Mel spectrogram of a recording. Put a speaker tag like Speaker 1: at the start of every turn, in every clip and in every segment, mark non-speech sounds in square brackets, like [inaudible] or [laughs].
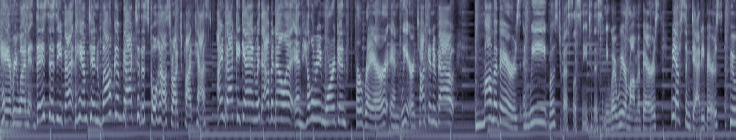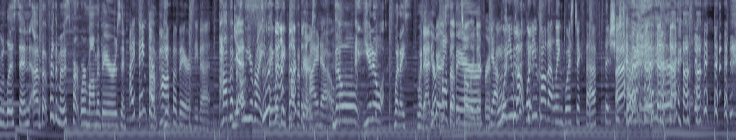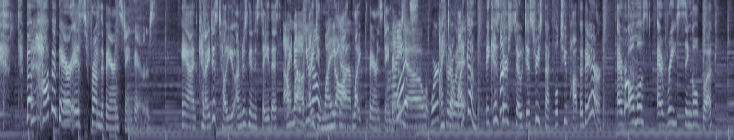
Speaker 1: Hey everyone, this is Yvette Hampton. Welcome back to the Schoolhouse Rocked podcast. I'm back again with Aby Rinella and Hillary Morgan Ferrer, and we are talking about mama bears. And we, most of us listening to this anyway, we are mama bears. We have some daddy bears who listen, uh, but for the most part, we're mama bears. And
Speaker 2: I think they're um, Papa you, Bears, Yvette.
Speaker 1: Papa
Speaker 2: yes.
Speaker 1: Oh, you're right. They would be Papa [laughs] Bears.
Speaker 2: I know.
Speaker 1: Though, you know, when I when
Speaker 3: daddy
Speaker 1: I hear Papa Bear,
Speaker 3: totally different.
Speaker 2: Yeah. What do you call, what do you [laughs] call that linguistic theft that she's [laughs] trying
Speaker 1: to do here? but Papa Bear is from the Berenstain Bears. And can I just tell you, I'm just going to say this out
Speaker 2: I know,
Speaker 1: loud.
Speaker 2: You
Speaker 1: I do
Speaker 2: like
Speaker 1: not
Speaker 2: them.
Speaker 1: like the Berenstain Bears.
Speaker 2: I know. Work
Speaker 1: I don't
Speaker 2: it.
Speaker 1: like them because they're so disrespectful to Papa Bear. Every, almost every single book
